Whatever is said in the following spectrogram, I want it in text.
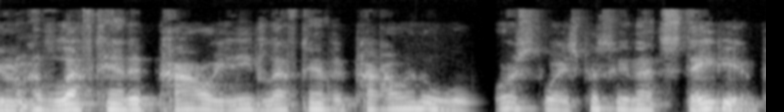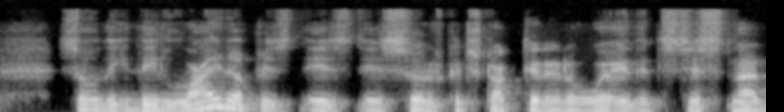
you don't have left-handed power. You need left-handed power in the worst way, especially in that stadium. So the, the lineup is is is sort of constructed in a way that's just not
